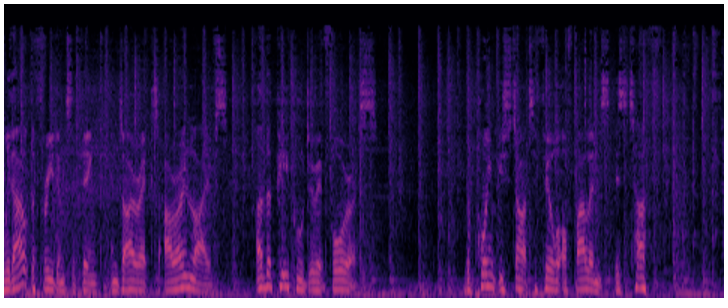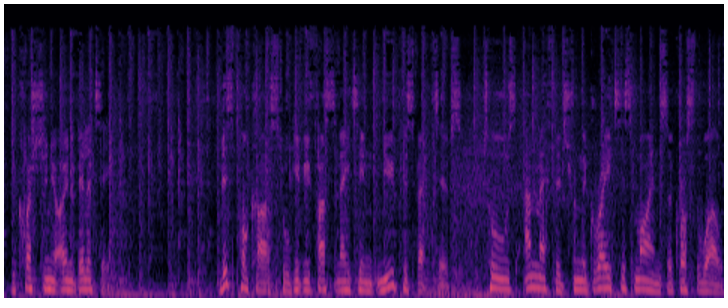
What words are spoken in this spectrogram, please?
Without the freedom to think and direct our own lives, other people do it for us. The point you start to feel off balance is tough. You question your own ability. This podcast will give you fascinating new perspectives tools and methods from the greatest minds across the world.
